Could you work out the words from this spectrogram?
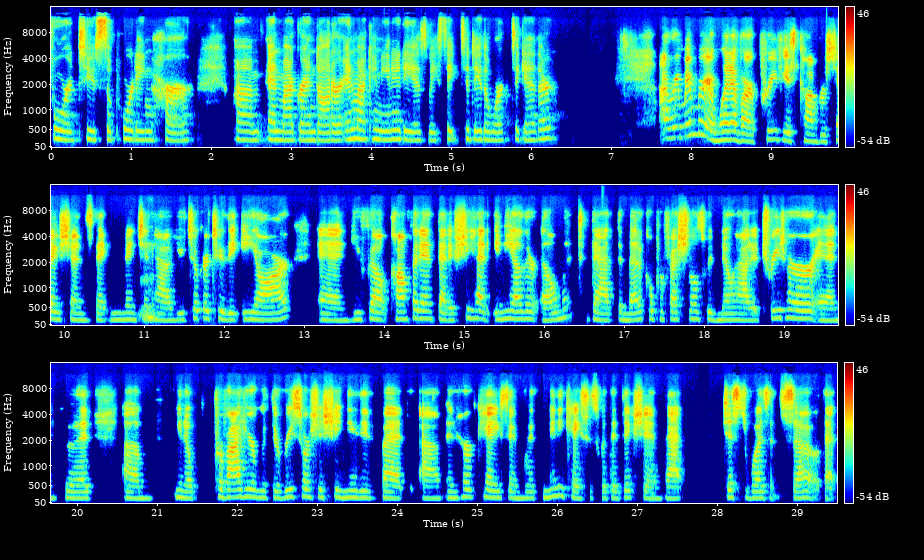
forward to supporting her and my granddaughter and my community as we seek to do the work together. I remember in one of our previous conversations that you mentioned mm-hmm. how you took her to the ER and you felt confident that if she had any other ailment that the medical professionals would know how to treat her and could um, you know provide her with the resources she needed. But um, in her case and with many cases with addiction that just wasn't so that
